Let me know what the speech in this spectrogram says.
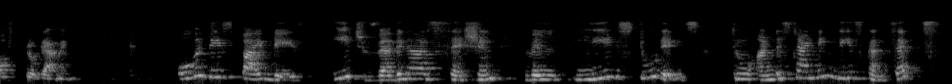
of programming. Over these five days, each webinar session will lead students through understanding these concepts.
